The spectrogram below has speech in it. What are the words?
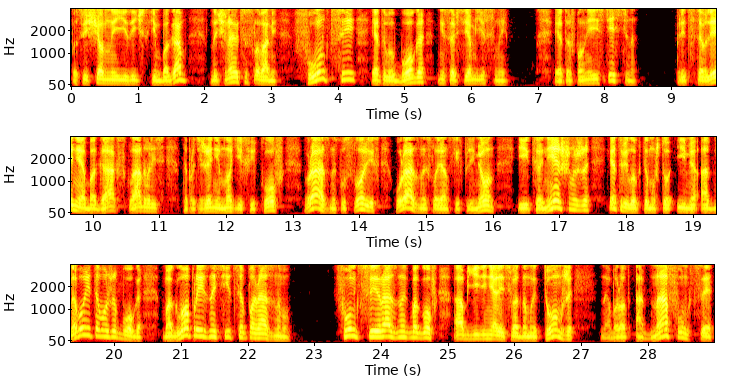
посвященные языческим богам, начинаются словами «функции этого бога не совсем ясны». Это вполне естественно. Представления о богах складывались на протяжении многих веков в разных условиях у разных славянских племен, и, конечно же, это вело к тому, что имя одного и того же бога могло произноситься по-разному. Функции разных богов объединялись в одном и том же, наоборот, одна функция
